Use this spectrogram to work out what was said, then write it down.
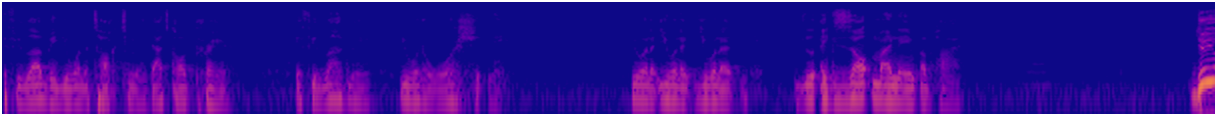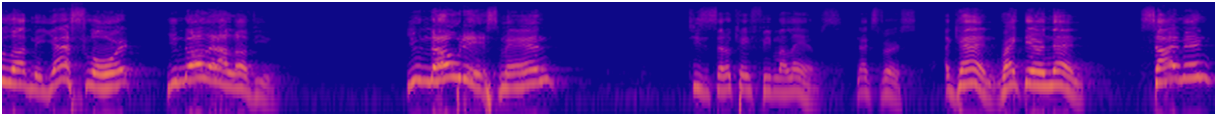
If you love me, you want to talk to me. That's called prayer. If you love me, you want to worship me. You want to, you want to, you want to exalt my name up high. Do you love me? Yes, Lord. You know that I love you. You know this, man. Jesus said, Okay, feed my lambs. Next verse. Again, right there and then. Simon,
